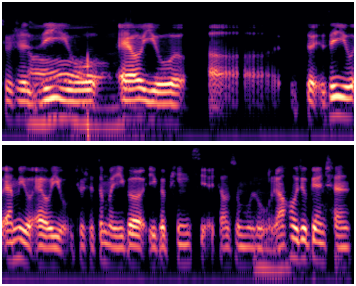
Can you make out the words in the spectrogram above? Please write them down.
就是 Z U 哦 L U 呃，对，Z U M U L U 就是这么一个一个拼写叫祖母绿，嗯。然后就变成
